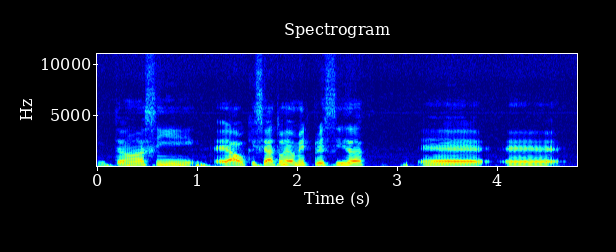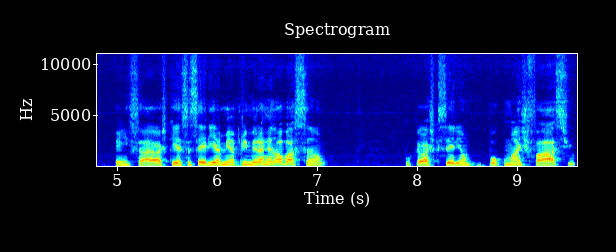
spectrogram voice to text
Então, assim, é algo que Seattle realmente precisa é, é, pensar. Eu acho que essa seria a minha primeira renovação, porque eu acho que seria um pouco mais fácil,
